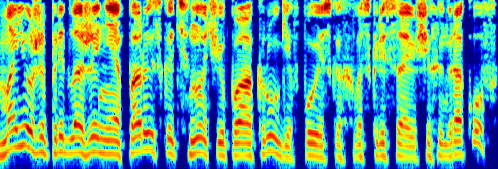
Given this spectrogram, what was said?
Мое же предложение порыскать ночью по округе в поисках воскресающих игроков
